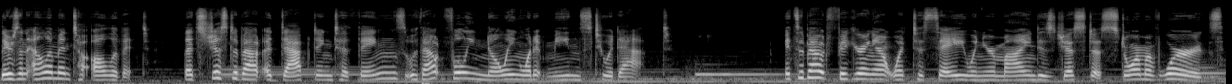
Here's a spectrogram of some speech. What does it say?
There's an element to all of it that's just about adapting to things without fully knowing what it means to adapt. It's about figuring out what to say when your mind is just a storm of words,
